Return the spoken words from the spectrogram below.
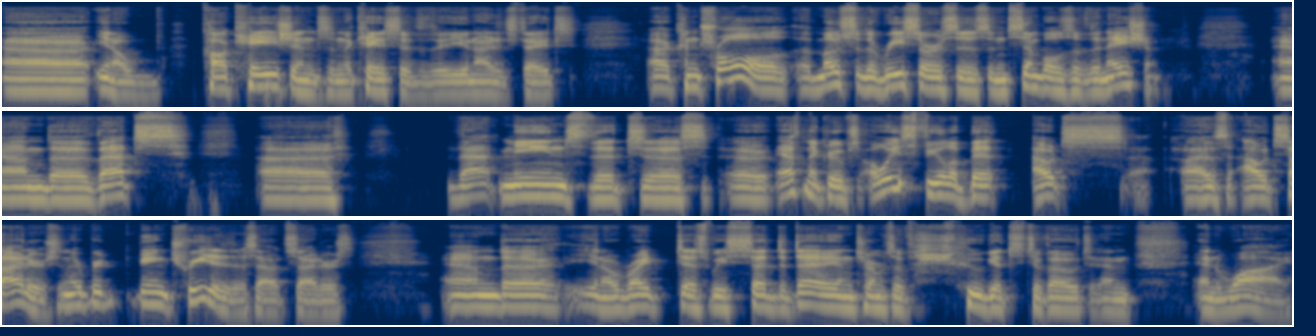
uh, you know, Caucasians in the case of the United States, uh, control most of the resources and symbols of the nation, and uh, that's uh, that means that uh, uh, ethnic groups always feel a bit outs- as outsiders, and they're being treated as outsiders. And uh, you know, right as we said today, in terms of who gets to vote and and why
